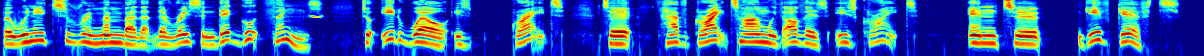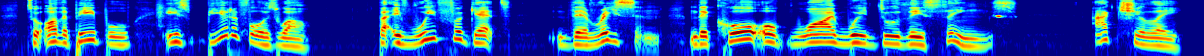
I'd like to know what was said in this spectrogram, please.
But we need to remember that the reason they're good things. To eat well is great. To have great time with others is great. And to give gifts to other people is beautiful as well. But if we forget the reason, the core of why we do these things, actually,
